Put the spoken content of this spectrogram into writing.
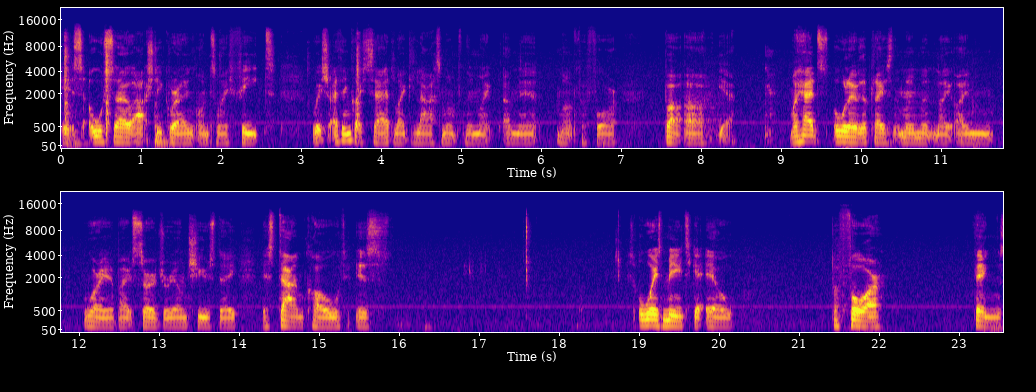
it's also actually growing onto my feet, which I think I said like last month and like and the month before. But uh, yeah, my head's all over the place at the moment. Like I'm worrying about surgery on Tuesday. It's damn cold. Is it's always me to get ill before things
